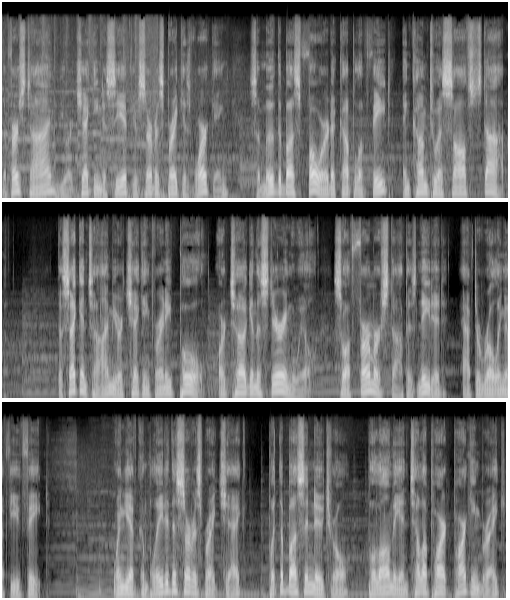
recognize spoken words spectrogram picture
The first time, you are checking to see if your service brake is working so move the bus forward a couple of feet and come to a soft stop. The second time, you are checking for any pull or tug in the steering wheel, so a firmer stop is needed after rolling a few feet. When you have completed the service brake check, put the bus in neutral, pull on the IntelliPark parking brake,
